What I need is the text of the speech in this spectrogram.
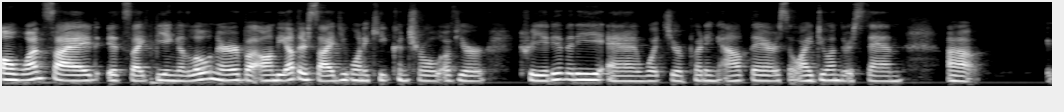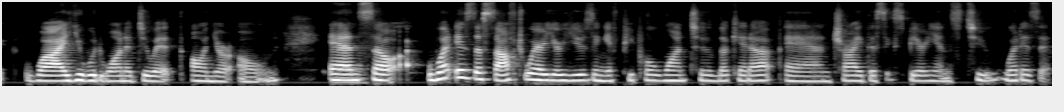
on one side, it's like being a loner, but on the other side, you want to keep control of your creativity and what you're putting out there. So I do understand uh, why you would want to do it on your own. And so, what is the software you're using if people want to look it up and try this experience too? What is it?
